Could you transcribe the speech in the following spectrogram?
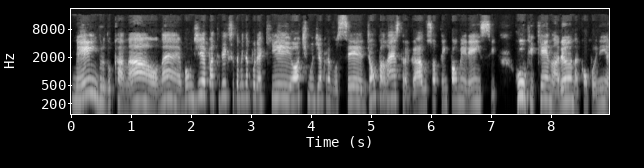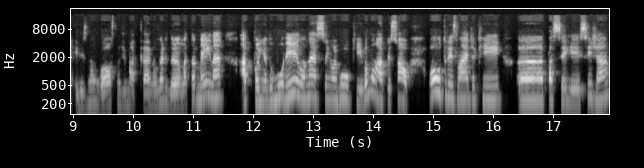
membro do canal, né? Bom dia, Patrick, você também tá por aqui. Ótimo dia para você. John Palestra, Galo só tem palmeirense. Hulk, Keno, Arana, companhia, eles não gostam de marcar no Verdão, mas também, né? Apanha do Murilo, né, senhor Hulk? Vamos lá, pessoal. Outro slide aqui, uh, passei esse já.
